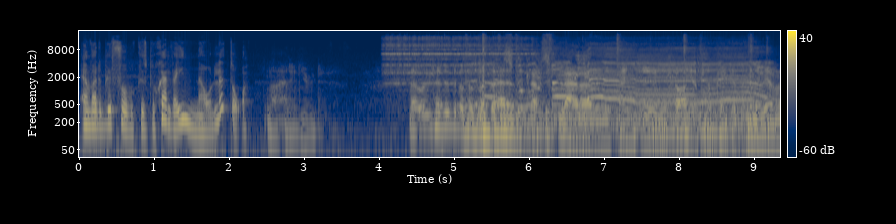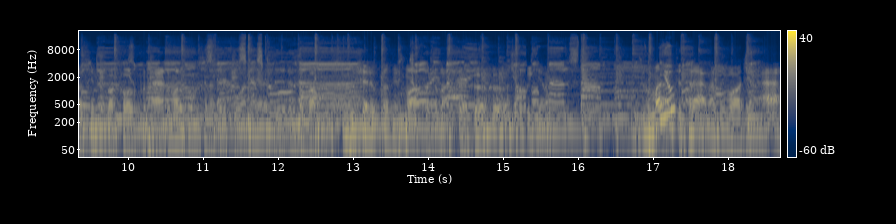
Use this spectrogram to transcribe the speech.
än vad det blir fokus på själva innehållet då. Ja, herregud. Men det känns inte som att det här är en klassisk lärarmisstag. Att man tänker att men eleverna har så himla bra koll på det här. De håller på med sina telefoner hela tiden. De bara kör upp någonting smart och så bara sjö, sjö, sjö, och så skickar de. Och så får man jo. inte träna på vad det är.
